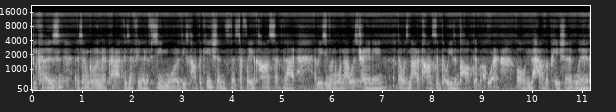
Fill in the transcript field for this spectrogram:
because as I'm growing my practice, I feel like I've seen more of these complications. That's definitely a concept that, at least even when I was training, that was not a concept that we even talked about. Where oh, you have a patient with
